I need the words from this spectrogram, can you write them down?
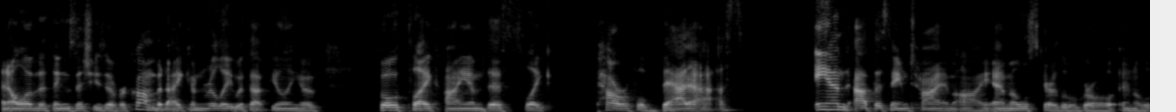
and all of the things that she's overcome but i can relate with that feeling of both like i am this like powerful badass and at the same time i am a little scared little girl in a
